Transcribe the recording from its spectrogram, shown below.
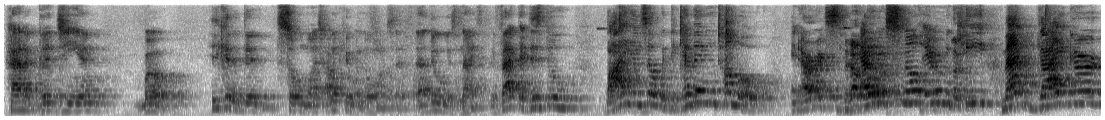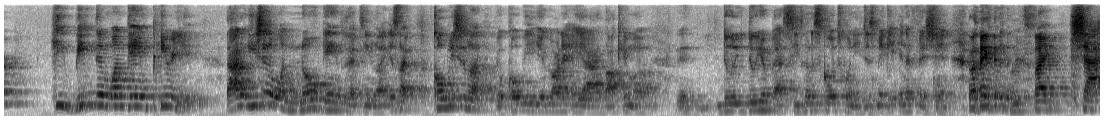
had a good GM, bro, he could have did so much. I don't care what no one says. That dude was nice. The fact that this dude by himself with Dikembe Mutombo, And Eric Snow. Eric Snow, Aaron McKie, Matt Geiger, he beat them one game. Period. I don't. He should have won no games with that team. Like it's like Kobe should like, yo, Kobe, you're guarding AI, lock him up. Do do your best. He's gonna score twenty. Just make it inefficient. Like like Shaq,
